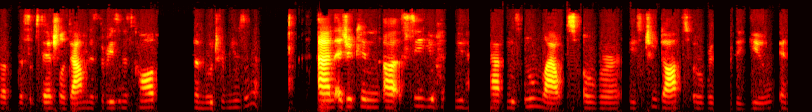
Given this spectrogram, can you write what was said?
the, substantial endowment is the reason it's called the Mutter Museum. And as you can uh, see, you, you have these umlauts over these two dots over the U in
